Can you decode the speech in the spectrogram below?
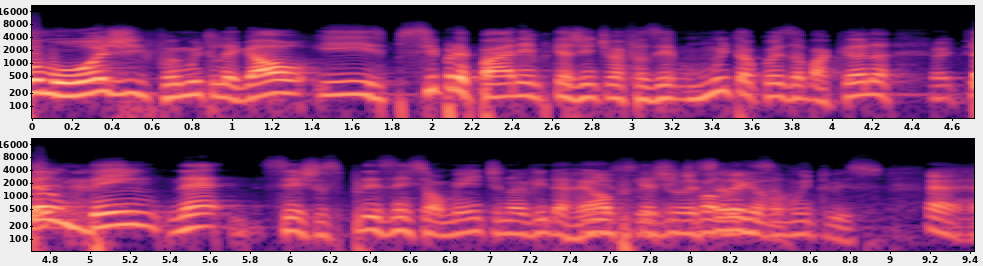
como hoje, foi muito legal. E se preparem porque a gente vai fazer muita coisa bacana também, né, seja presencialmente na vida real, isso, porque a gente valoriza muito isso. É,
